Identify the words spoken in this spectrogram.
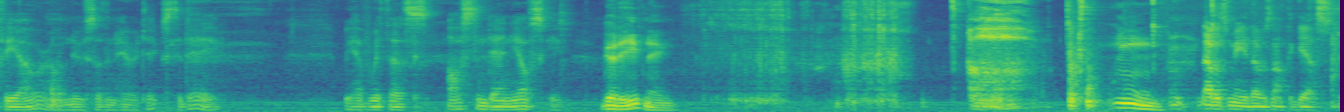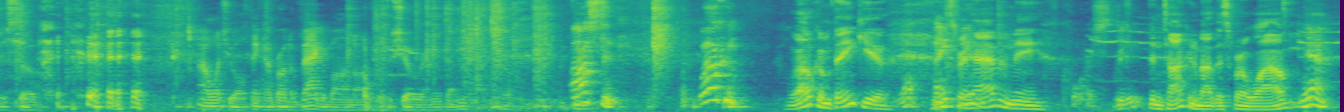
coffee hour on New Southern Heretics. Today, we have with us Austin Danielski. Good evening. Ah. Mm. That was me. That was not the guest. Just so I don't want you all to think I brought a vagabond onto the show or anything. Austin, welcome. Welcome, thank you. Yeah, Thanks for you. having me. Of course, dude. Been talking about this for a while. Yeah.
